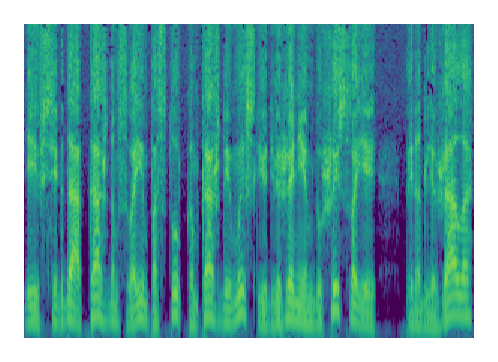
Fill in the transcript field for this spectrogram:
и всегда каждым своим поступком, каждой мыслью, движением души своей принадлежала,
